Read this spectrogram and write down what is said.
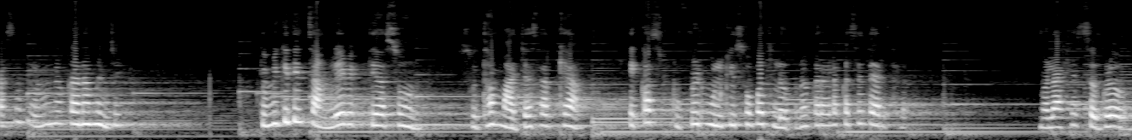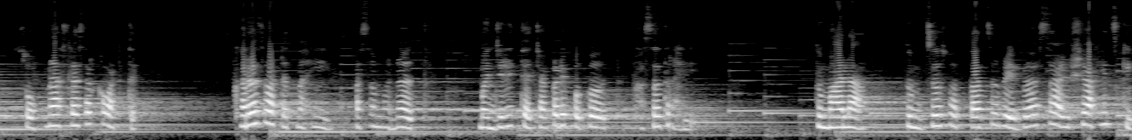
असं बोलू नका ना म्हणजे. तुम्ही किती चांगले व्यक्ती असून सुद्धा माझ्यासारख्या एका स्टुपिड मुलगीसोबत लग्न करायला कसे तयार झाला? मला हे सगळं स्वप्न असल्यासारखं वाटतंय. खरंच वाटत नाही असं म्हणत मंजिरी त्याच्याकडे बघत हसत राहिली. तुम्हाला तुमचं स्वतःचं वेगळं असं आयुष्य आहेच की.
